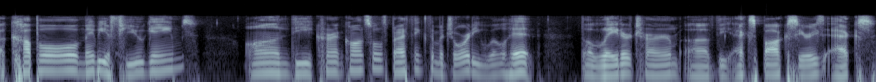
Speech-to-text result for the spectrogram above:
a couple, maybe a few games on the current consoles, but I think the majority will hit the later term of the Xbox Series X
